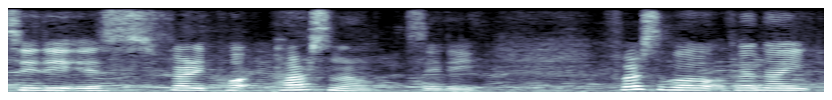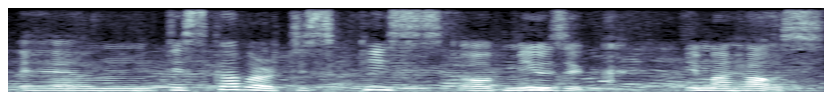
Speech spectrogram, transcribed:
CD is very personal CD. First of all, when I um, discovered this piece of music in my house,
